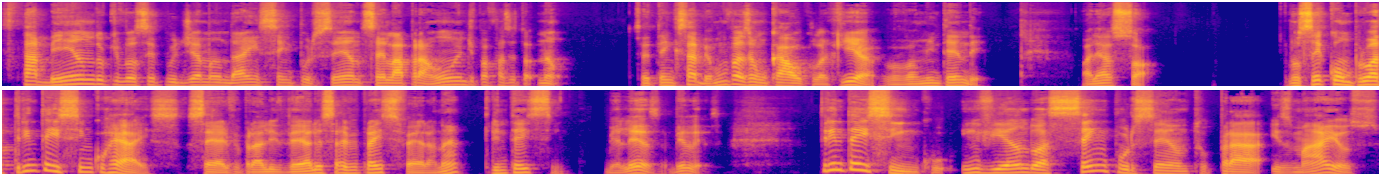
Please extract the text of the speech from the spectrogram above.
sabendo que você podia mandar em 100%, sei lá para onde, para fazer. Não. Você tem que saber. Vamos fazer um cálculo aqui, ó. Vamos entender. Olha só. Você comprou a 35 reais. Serve para Livelo e serve para Esfera, né? 35. Beleza? Beleza. 35 enviando a 100% para Smiles,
